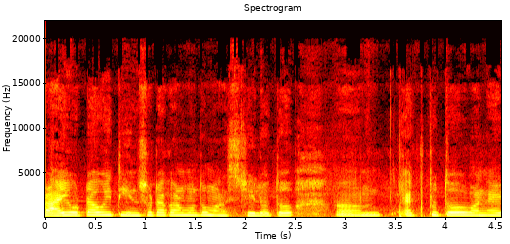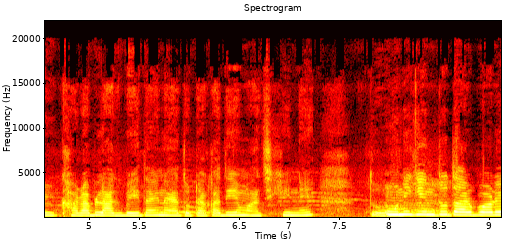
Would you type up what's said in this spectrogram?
প্রায় ওটা ওই তিনশো টাকার মতো মাছ ছিল। তো একটু তো মানে খারাপ লাগবেই, তাই না? এত টাকা দিয়ে মাছ কিনে। তো উনি কিন্তু তারপরে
